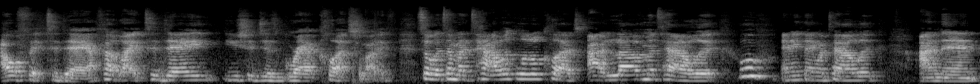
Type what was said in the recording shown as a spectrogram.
outfit today. I felt like today you should just grab Clutch Life. So it's a metallic little clutch. I love metallic. Whew, anything metallic, I'm in.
